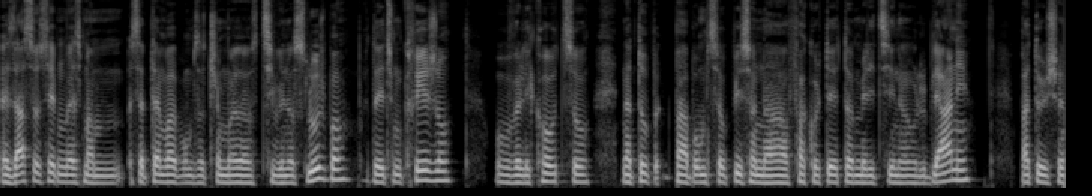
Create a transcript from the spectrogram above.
E, Zdaj se osebno, jaz imam septembra bom začel mojo civilno službo pri Rdečem križu v Velikovcu, na to pa bom se upisal na fakulteto medicine v Ljubljani, pa tudi še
